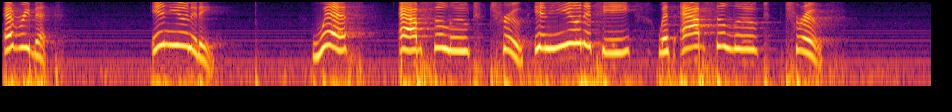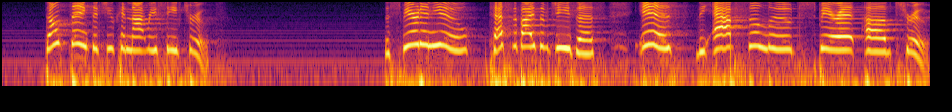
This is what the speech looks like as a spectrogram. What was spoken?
Every bit. In unity with absolute truth. In unity with absolute truth. Don't think that you cannot receive truth. The Spirit in you testifies of Jesus is the absolute Spirit of truth.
